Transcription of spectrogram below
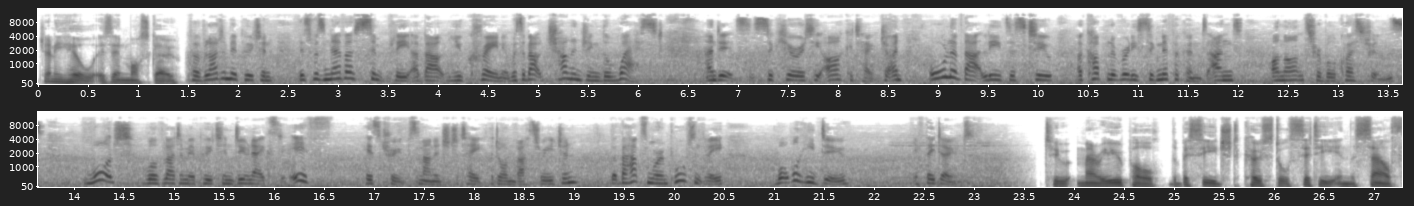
Jenny Hill is in Moscow. For Vladimir Putin, this was never simply about Ukraine, it was about challenging the West and its security architecture. And all of that leads us to a couple of really significant and unanswerable questions. What will Vladimir Putin do next if his troops manage to take the Donbass region? But perhaps more importantly, what will he do if they don't? To Mariupol, the besieged coastal city in the south,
